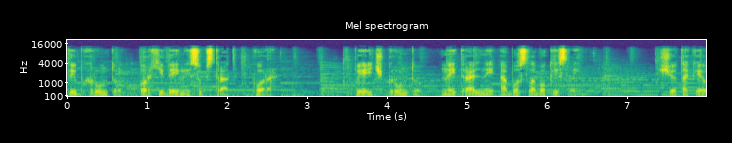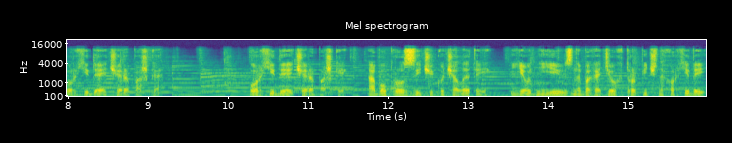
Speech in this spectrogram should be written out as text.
Тип ґрунту орхідейний субстрат, кора. pH ґрунту нейтральний або слабокислий. Що таке орхідея черепашка? Орхідея черепашки або прозичі кочалетеї є однією з небагатьох тропічних орхідей,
